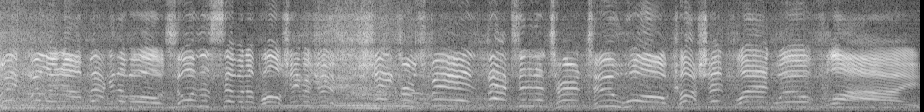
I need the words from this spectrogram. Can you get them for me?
Greg Quinlan now back in the boat. So is the seven of Paul Schaefer Jr. Schaefer spins, backs into the turn two wall. Caution flag will fly.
